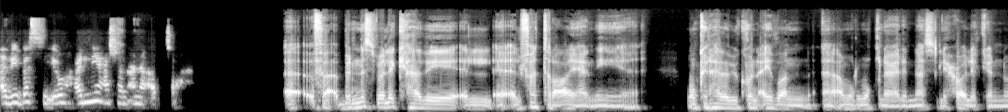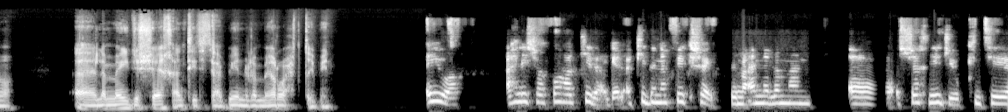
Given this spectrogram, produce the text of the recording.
أبي بس يروح عني عشان أنا أرتاح. فبالنسبة لك هذه الفترة يعني ممكن هذا بيكون أيضا أمر مقنع للناس اللي حولك إنه لما يجي الشيخ انت تتعبين ولما يروح تطيبين. أيوه أهلي شافوها كذا قال أكيد إنه فيك شيء بما إنه لما الشيخ يجي وكنتي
